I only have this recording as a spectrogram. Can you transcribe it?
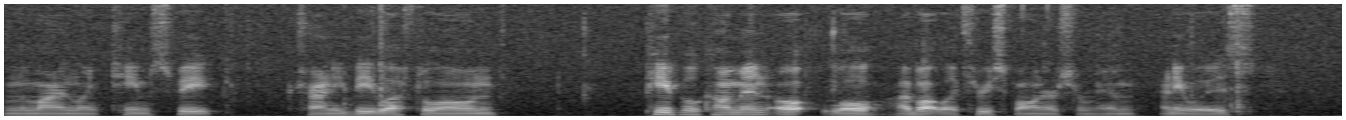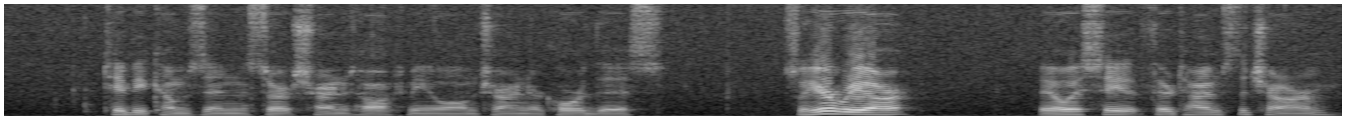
on the MineLink TeamSpeak, trying to be left alone. People come in, oh, lol, I bought like three spawners from him. Anyways, Tibby comes in and starts trying to talk to me while I'm trying to record this. So here we are. They always say that third time's the charm.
